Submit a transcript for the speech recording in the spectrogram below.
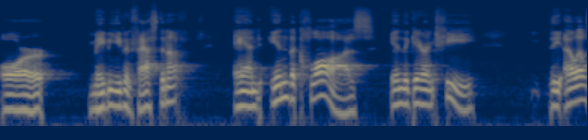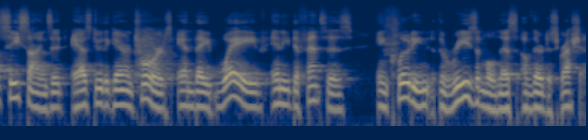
or maybe even fast enough. And in the clause, in the guarantee, the LLC signs it, as do the guarantors, and they waive any defenses, including the reasonableness of their discretion.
